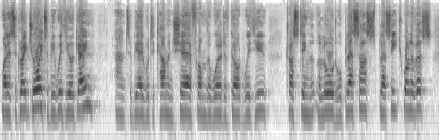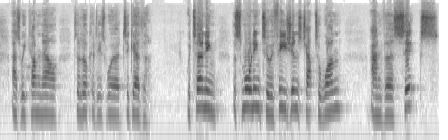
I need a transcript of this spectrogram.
Well, it's a great joy to be with you again and to be able to come and share from the Word of God with you, trusting that the Lord will bless us, bless each one of us as we come now to look at His Word together. We're turning this morning to Ephesians chapter 1 and verse 6.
